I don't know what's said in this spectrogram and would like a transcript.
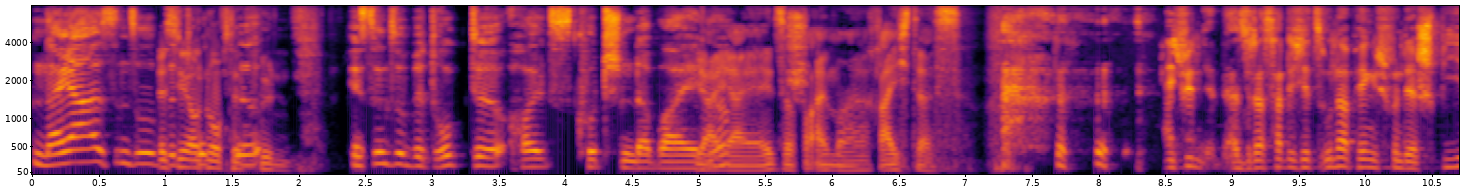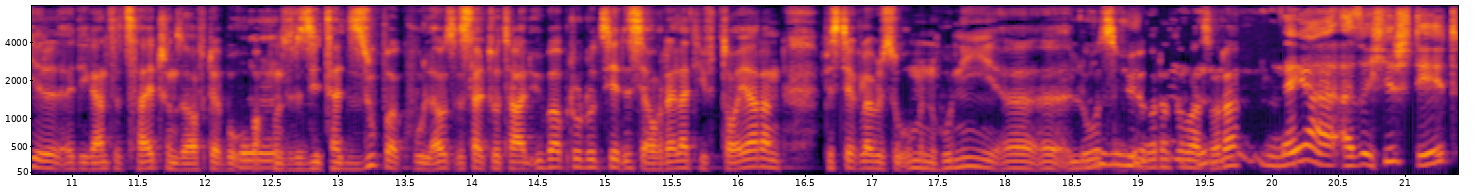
Naja, es sind so. Deswegen auch nur auf der 5. Es sind so bedruckte Holzkutschen dabei. Ja, ne? ja, ja, jetzt auf einmal reicht das. ich finde, also das hatte ich jetzt unabhängig von der Spiel äh, die ganze Zeit schon so auf der Beobachtung. Mhm. Das sieht halt super cool aus, ist halt total überproduziert, ist ja auch relativ teuer. Dann bist du ja, glaube ich, so um einen Huni äh, äh los für oder sowas, oder? Naja, also hier steht,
